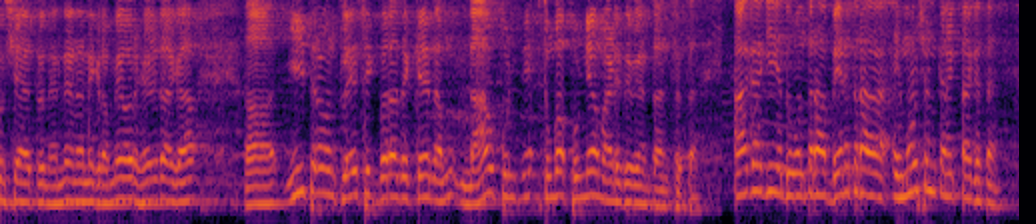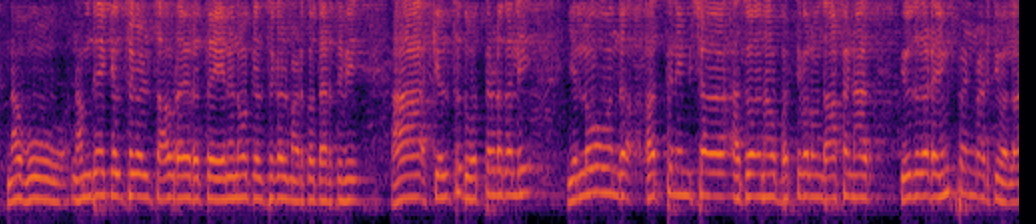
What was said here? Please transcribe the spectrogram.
ಖುಷಿ ಆಯಿತು. ನಿನ್ನೆ ನನಗೆ ರಮ್ಯ ಅವ್ರು ಹೇಳಿದಾಗ ಈ ಥರ ಒಂದು ಪ್ಲೇಸಿಗೆ ಬರೋದಕ್ಕೆ ನಮ್, ನಾವು ಪುಣ್ಯ, ತುಂಬ ಪುಣ್ಯ ಮಾಡಿದ್ದೀವಿ ಅಂತ ಅನ್ಸುತ್ತೆ. ಹಾಗಾಗಿ ಅದು ಒಂಥರ ಬೇರೆ ಥರ ಎಮೋಷನ್ ಕನೆಕ್ಟ್ ಆಗುತ್ತೆ. ನಾವು ನಮ್ಮದೇ ಕೆಲಸಗಳು ಸಾವಿರ ಇರುತ್ತೆ, ಏನೇನೋ ಕೆಲಸಗಳು ಮಾಡ್ಕೋತಾ ಇರ್ತೀವಿ. ಆ ಕೆಲಸದ ಒತ್ತಡದಲ್ಲಿ ಎಲ್ಲೋ ಒಂದು ಹತ್ತು ನಿಮಿಷ ಅಥವಾ ನಾವು ಬರ್ತೀವಲ್ಲ ಒಂದು ಹಾಫ್ ಆನ್ ಅವರ್ ಇವ್ರ ಟೈಮ್ ಸ್ಪೆಂಡ್ ಮಾಡ್ತೀವಲ್ಲ,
